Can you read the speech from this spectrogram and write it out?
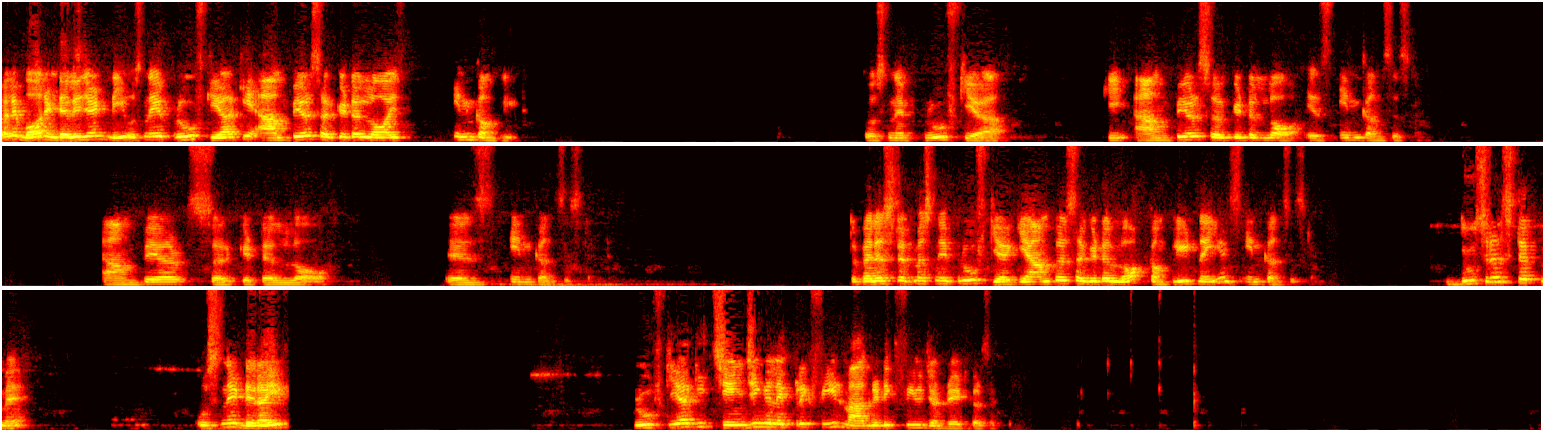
पहले बहुत इंटेलिजेंटली उसने ये प्रूव किया कि Ampere circuital law is incomplete तो उसने प्रूव किया कि Ampere circuital law is inconsistent Ampere circuital law is inconsistent तो पहले स्टेप में उसने प्रूफ किया कि एम्पियर सर्किटल लॉ कंप्लीट नहीं है इट्स इनकंसिस्टेंट दूसरे स्टेप में उसने डिराइव प्रूफ किया कि changing electric field magnetic field generate कर सकती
